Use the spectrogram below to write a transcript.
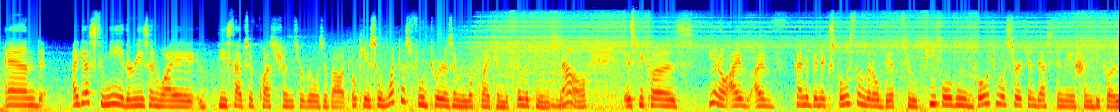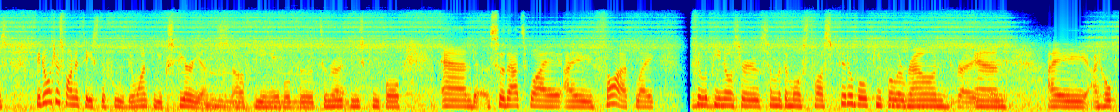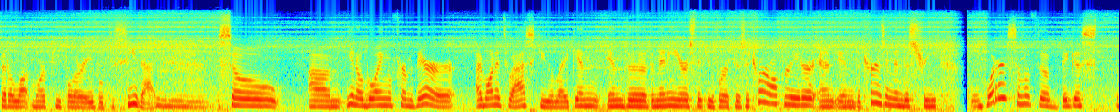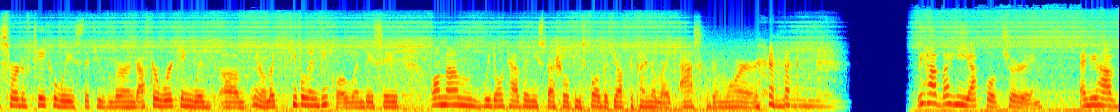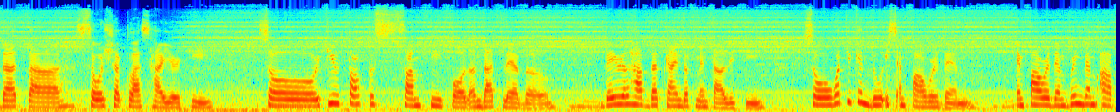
And I guess to me, the reason why these types of questions arose about, okay, so what does food tourism look like in the Philippines mm-hmm. now, is because, you know, I've, I've kind of been exposed a little bit to people who go to a certain destination because they don't just want to taste the food, they want the experience mm-hmm. of being able to, to right. meet these people. And so that's why I thought, like, mm-hmm. Filipinos are some of the most hospitable people mm-hmm. around. Right, and right I, I hope that a lot more people are able to see that. Mm. So, um, you know, going from there, I wanted to ask you, like in, in the, the many years that you've worked as a tour operator and in the tourism industry, what are some of the biggest sort of takeaways that you've learned after working with, um, you know, like people in Bicol when they say, oh, ma'am, we don't have any specialties po, but you have to kind of like ask them more. mm. We have a hiya culture. Eh? And you have that uh, social class hierarchy. So if you talk to some people on that level, mm-hmm. they will have that kind of mentality. So what you can do is empower them. Mm-hmm. Empower them, bring them up,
